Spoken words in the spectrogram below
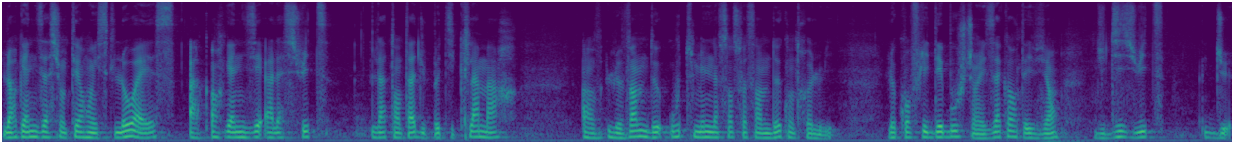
L'organisation terroriste l'OAS a organisé à la suite l'attentat du petit Clamart le 22 août 1962 contre lui. Le conflit débouche sur les accords d'Évian du 18, du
